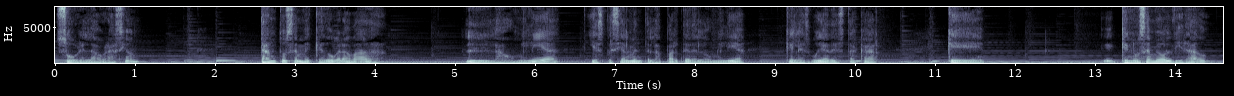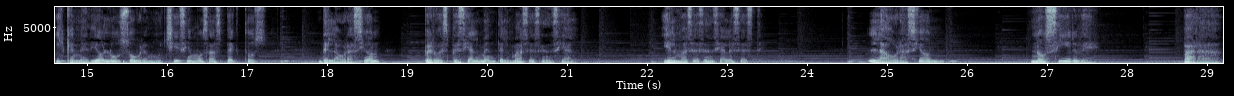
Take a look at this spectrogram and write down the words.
sobre la oración. Tanto se me quedó grabada la homilía y especialmente la parte de la homilía que les voy a destacar, que que no se me ha olvidado y que me dio luz sobre muchísimos aspectos de la oración, pero especialmente el más esencial. Y el más esencial es este. La oración no sirve para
